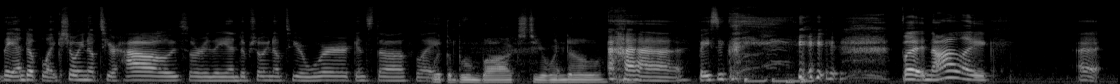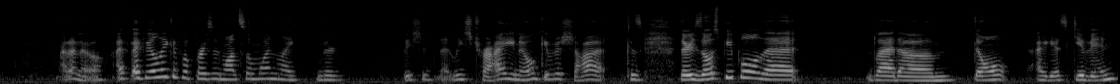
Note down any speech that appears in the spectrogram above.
they end up like showing up to your house or they end up showing up to your work and stuff like with the boom box to your window? basically. but not like, I, I don't know. I, I feel like if a person wants someone, like they're, they should at least try. You know, give it a shot. Because there's those people that, that um don't I guess give in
